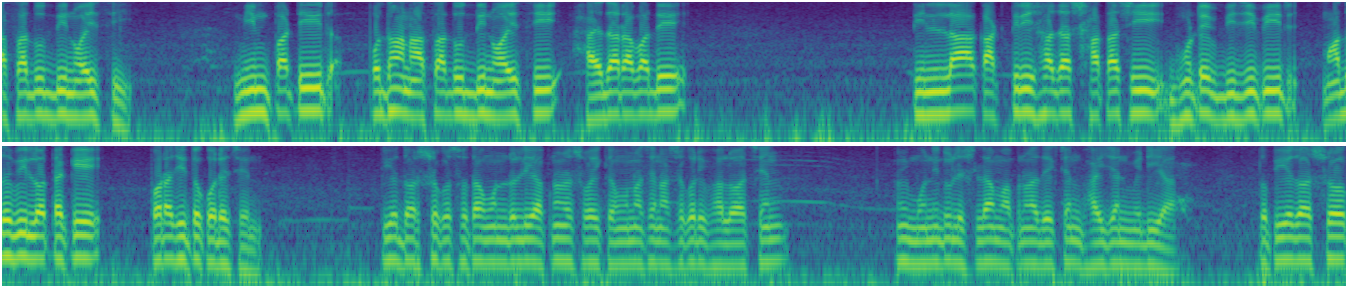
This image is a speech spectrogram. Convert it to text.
আসাদুদ্দিন ওয়াইসি। মিম পার্টির প্রধান আসাদুদ্দিন ওয়াইসি হায়দ্রাবাদে তিন লাখ আটত্রিশ হাজার সাতাশি ভোটে বিজেপির মাধবী লতাকে পরাজিত করেছেন। প্রিয় দর্শক ও শ্রোতা মণ্ডলী, আপনারা সবাই কেমন আছেন? আশা করি ভালো আছেন। আমি মনিরুল ইসলাম, আপনারা দেখছেন ভাইজান মিডিয়া। তো প্রিয় দর্শক,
